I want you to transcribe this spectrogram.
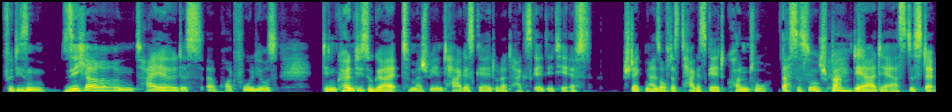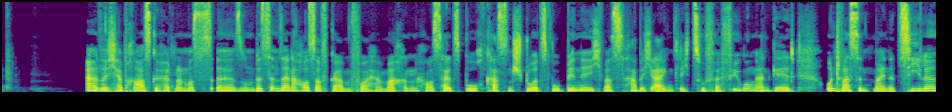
für diesen sichereren Teil des äh, Portfolios den könnte ich sogar zum Beispiel in Tagesgeld oder Tagesgeld-ETFs stecken, also auf das Tagesgeldkonto. Das ist so Spannend. der der erste Step. Also ich habe rausgehört, man muss äh, so ein bisschen seine Hausaufgaben vorher machen. Haushaltsbuch, Kassensturz, wo bin ich, was habe ich eigentlich zur Verfügung an Geld und was sind meine Ziele.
